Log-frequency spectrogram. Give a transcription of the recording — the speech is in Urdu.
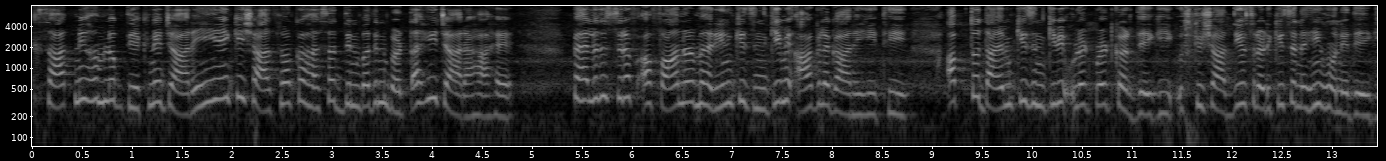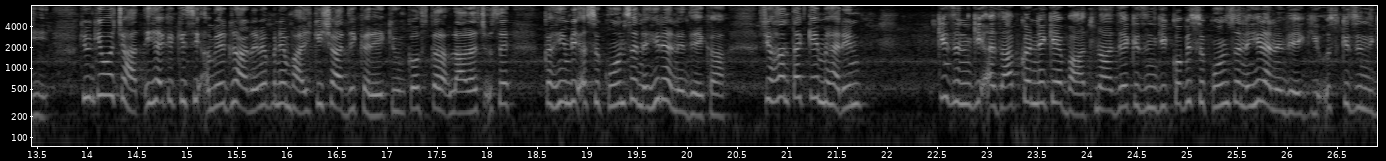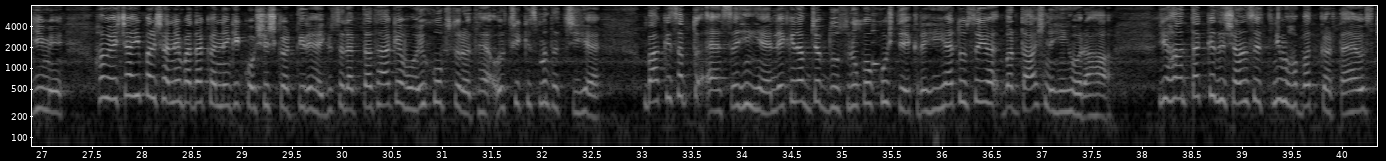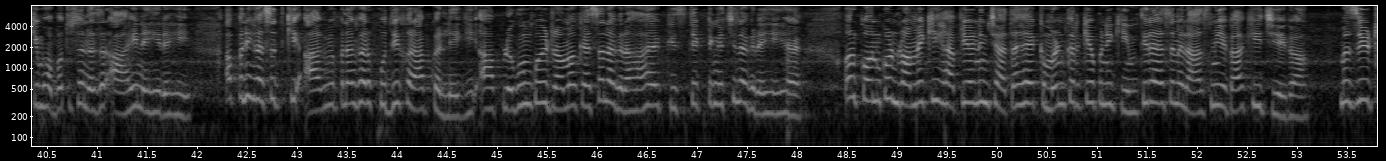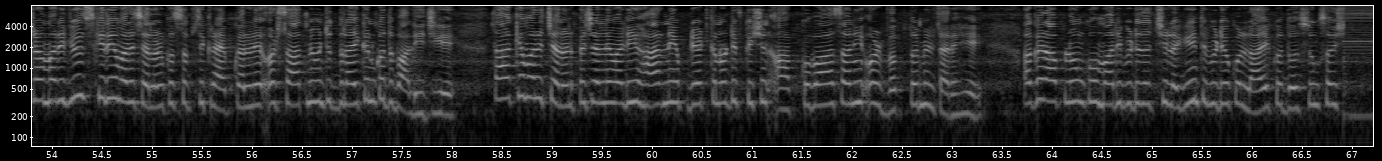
ساتھ میں ہم لوگ دیکھنے جا رہے ہیں کہ شازمہ کا حسد دن بدن بڑھتا ہی جا رہا ہے۔ پہلے تو صرف عفان اور مہرین کی زندگی میں آگ لگا رہی تھی، اب تو دائم کی زندگی بھی الٹ پلٹ کر دے گی، اس کی شادی اس لڑکی سے نہیں ہونے دے گی۔ کیونکہ وہ چاہتی ہے کہ کسی امیر گھرانے میں اپنے بھائی کی شادی کرے، کیونکہ اس کا لالچ اسے کہیں بھی سکون سے نہیں رہنے دے گا۔ یہاں تک کہ مہرین کی زندگی عذاب کرنے کے بعد نازیہ کی زندگی کو بھی سکون سے نہیں رہنے دے گی۔ اس کی زندگی میں ہمیشہ ہی پریشانی پیدا کرنے کی کوشش کرتی رہے گی۔ اسے لگتا تھا کہ وہی خوبصورت ہے اور اس کی قسمت اچھی ہے۔ باقی سب تو ایسے ہی ہیں، لیکن اب جب دوسروں کو خوش دیکھ رہی ہے تو اسے یہ برداشت نہیں ہو رہا۔ یہاں تک کہ ذیشان اسے اتنی محبت کرتا ہے، اس کی محبت اسے نظر آ ہی نہیں رہی۔ اپنی حسد کی آگ میں اپنا گھر خود ہی خراب کر لے گی۔ آپ لوگوں کو یہ ڈرامہ کیسا لگ رہا ہے؟ کس کی ایکٹنگ اچھی لگ رہی ہے؟ اور کون کون ڈرامے کی ہیپی اینڈنگ چاہتا ہے؟ کمنٹ کر کے اپنی قیمتی رائے سے میں لازمی آگاہ کیجیے گا۔ مزید ڈرامہ ریویوز کے لیے ہمارے چینل کو سبسکرائب کر لیں اور ساتھ میں موجود بیل کو دبا لیجیے تاکہ ہمارے چینل پر چلنے والی ہر نئی اپڈیٹ کا نوٹیفیکیشن آپ کو بآسانی اور وقت پر ملتا رہے۔ اگر آپ لوگوں کو ہماری ویڈیوز اچھی لگیں تو ویڈیو کو لائک اور دوستوں کے ساتھ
